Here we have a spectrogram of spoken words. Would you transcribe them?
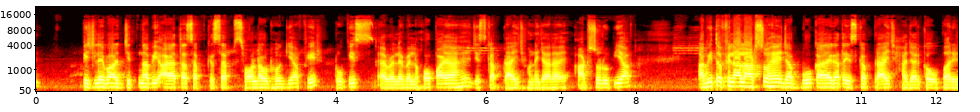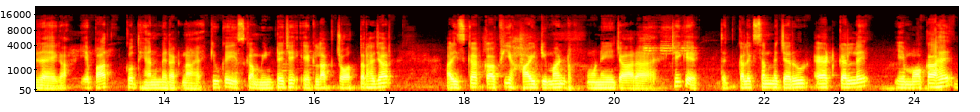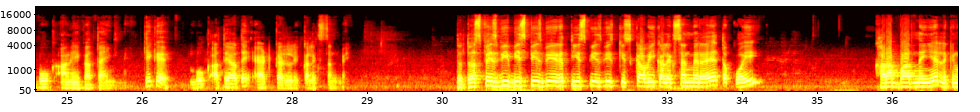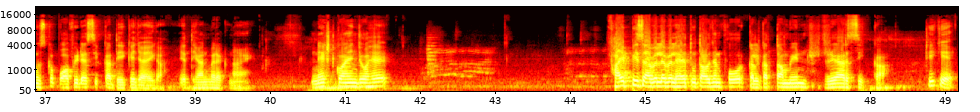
पिछले बार जितना भी आया था सब के सब सॉल्ड आउट हो गया। फिर टू पीस अवेलेबल हो पाया है, जिसका प्राइस होने जा रहा है आठ सौ रुपया। अभी तो फ़िलहाल आठ सौ है, जब बुक आएगा तो इसका प्राइस हज़ार का ऊपर ही रहेगा। ये बात को ध्यान में रखना है, क्योंकि इसका मिंटेज है, एक लाख चौहत्तर हज़ार। और इसका काफ़ी हाई डिमांड होने जा रहा है, ठीक है? तो कलेक्शन में ज़रूर ऐड कर ले। ये मौका है बुक आने का टाइम में, ठीक है? बुक आते आते ऐड कर ले कलेक्शन में। तो दस पीस भी, बीस पीस भी, तीस पीस भी किसका भी कलेक्शन में रहे तो कोई ख़राब बात नहीं है, लेकिन उसको प्रॉफिट है सिक्का दे के जाएगा। ये ध्यान में रखना है। नेक्स्ट कॉइन जो है फाइव पीस अवेलेबल है 2004 कलकत्ता मिंट रेयर सिक्का, ठीक है?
